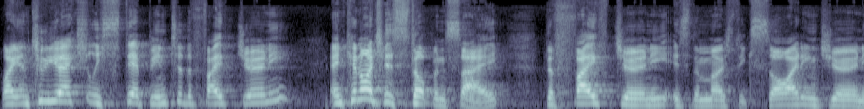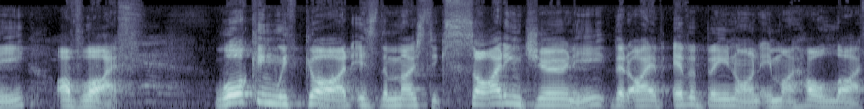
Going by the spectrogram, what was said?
Like until you actually step into the faith journey. And can I just stop and say, the faith journey is the most exciting journey of life. Walking with God is the most exciting journey that I have ever been on in my whole life.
